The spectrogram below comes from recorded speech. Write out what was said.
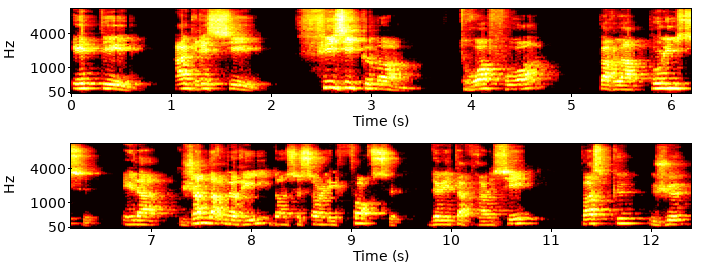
été agressé physiquement trois fois par la police et la gendarmerie, dont ce sont les forces de l'État français, parce que je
